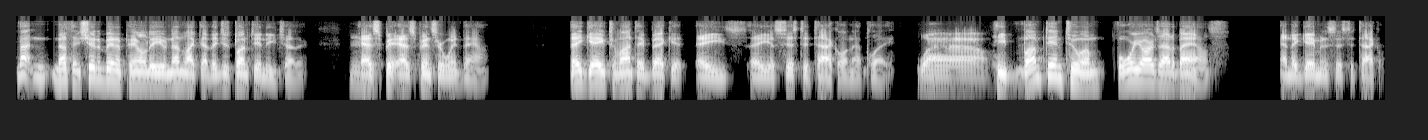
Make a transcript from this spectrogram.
Not nothing. Shouldn't have been a penalty or nothing like that. They just bumped into each other mm-hmm. as as Spencer went down. They gave Tavante Beckett a a assisted tackle on that play. Wow. He bumped into him four yards out of bounds, and they gave him an assisted tackle.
